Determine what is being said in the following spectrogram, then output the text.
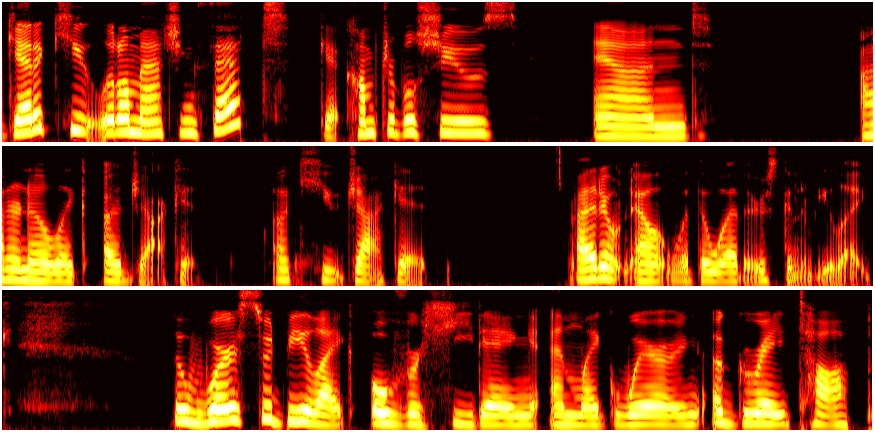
Get a cute little matching set, get comfortable shoes, and I don't know, like a jacket, a cute jacket. I don't know what the weather is going to be like. The worst would be like overheating and like wearing a gray top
